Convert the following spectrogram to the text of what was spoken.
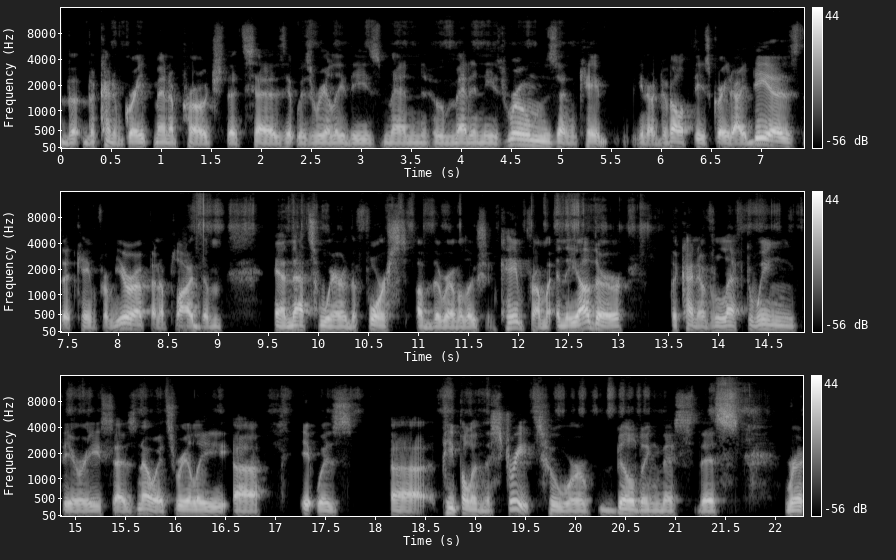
the the kind of great men approach that says it was really these men who met in these rooms and came, you know, developed these great ideas that came from Europe and applied them, and that's where the force of the revolution came from. And the other, the kind of left wing theory says no, it's really uh, it was uh, people in the streets who were building this this re-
